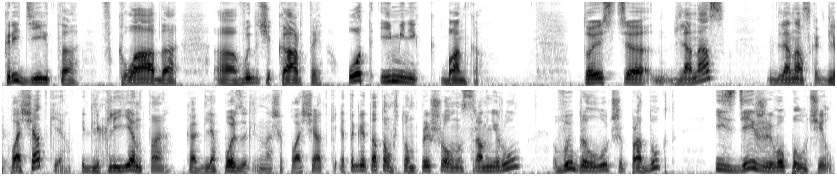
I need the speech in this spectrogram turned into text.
кредита, вклада, выдачи карты от имени банка. То есть э, для нас, для нас как для площадки и для клиента, как для пользователя нашей площадки, это говорит о том, что он пришел на Сравни.ру, выбрал лучший продукт и здесь же его получил.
